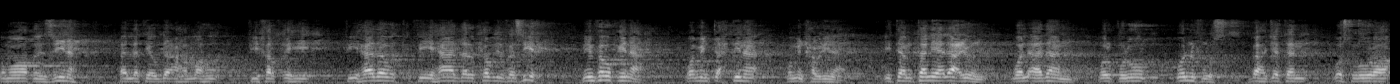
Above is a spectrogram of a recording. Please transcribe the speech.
ومواطن الزينة التي أودعها الله في خلقه في هذا في هذا الكون الفسيح من فوقنا. ومن تحتنا ومن حولنا لتمتلئ الأعين والآذان والقلوب والنفوس بهجة وسرورا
